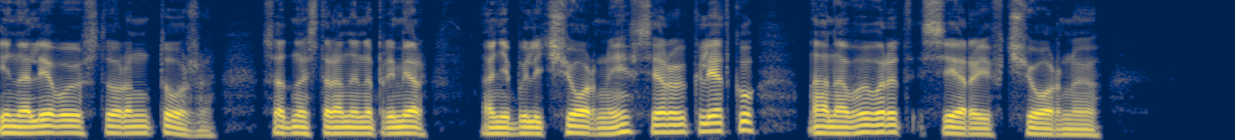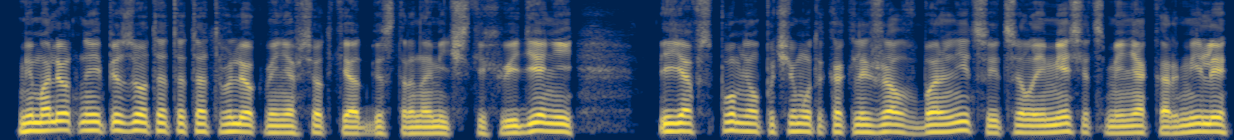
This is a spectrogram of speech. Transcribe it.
и на левую сторону тоже. С одной стороны, например, они были черные в серую клетку, а на выворот серые в черную. Мимолетный эпизод этот отвлек меня все-таки от гастрономических видений, и я вспомнил почему-то, как лежал в больнице, и целый месяц меня кормили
